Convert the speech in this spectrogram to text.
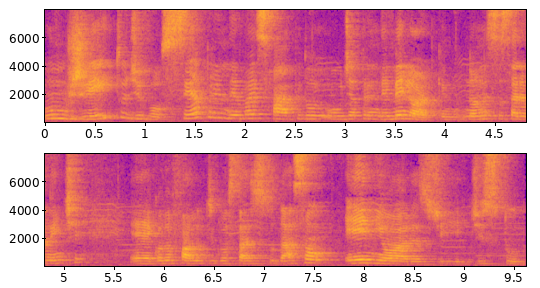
um jeito de você aprender mais rápido ou de aprender melhor. Porque não necessariamente, é, quando eu falo de gostar de estudar, são N horas de, de estudo.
